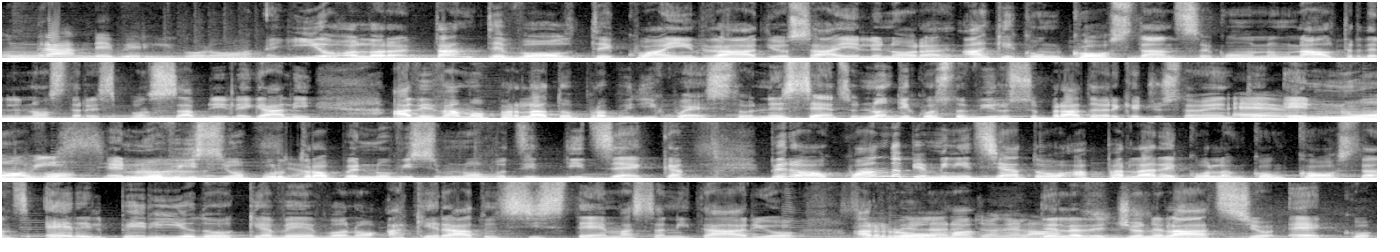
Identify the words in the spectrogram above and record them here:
un grande pericolo. Io allora tante volte qua in radio, sai Eleonora, anche con Constance, con un'altra delle nostre responsabili legali, avevamo parlato proprio di questo, nel senso non di questo virus Brata perché giustamente È è, nuovo, è nuovissimo, purtroppo è nuovissimo, nuovo zi- di zecca, però quando abbiamo iniziato a parlare con, con Constance era il periodo che avevano hackerato il sistema sanitario a della Roma, regione Lazio, della regione sì. Lazio, ecco,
